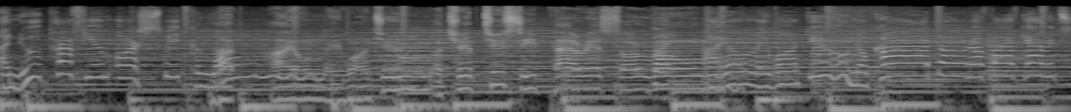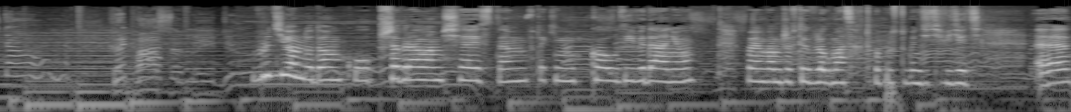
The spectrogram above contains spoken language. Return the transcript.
a new perfume or sweet cologne. But I only want you, a trip to see Paris or Rome. But I only want you, no cardboard or five carat stone. Wróciłam do domku, przebrałam się, jestem w takim cozy wydaniu. Powiem wam, że w tych vlogmasach to po prostu będziecie widzieć e,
